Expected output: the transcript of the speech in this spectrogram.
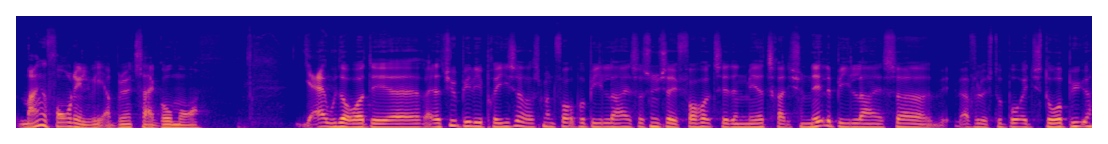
mange fordele ved at benytte sig af GoMore. Ja, udover det er relativt billige priser, også man får på billeje, så synes jeg i forhold til den mere traditionelle billeje, så i hvert fald hvis du bor i de store byer,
